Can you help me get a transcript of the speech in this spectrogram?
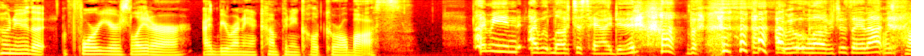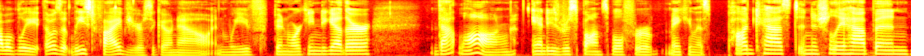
Who knew that four years later i'd be running a company called girl boss? I mean, I would love to say I did, but I would love to say that. That was probably that was at least five years ago now, and we've been working together that long. Andy's responsible for making this podcast initially happen,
